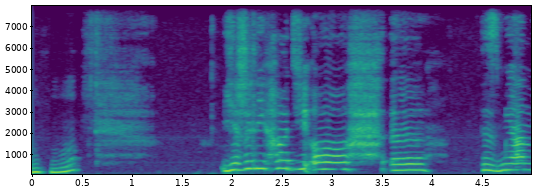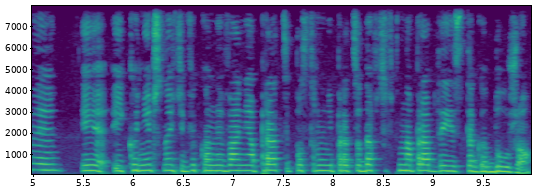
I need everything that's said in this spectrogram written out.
Mhm. Jeżeli chodzi o e, te zmiany i, konieczność wykonywania pracy po stronie pracodawców, to naprawdę jest tego dużo.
